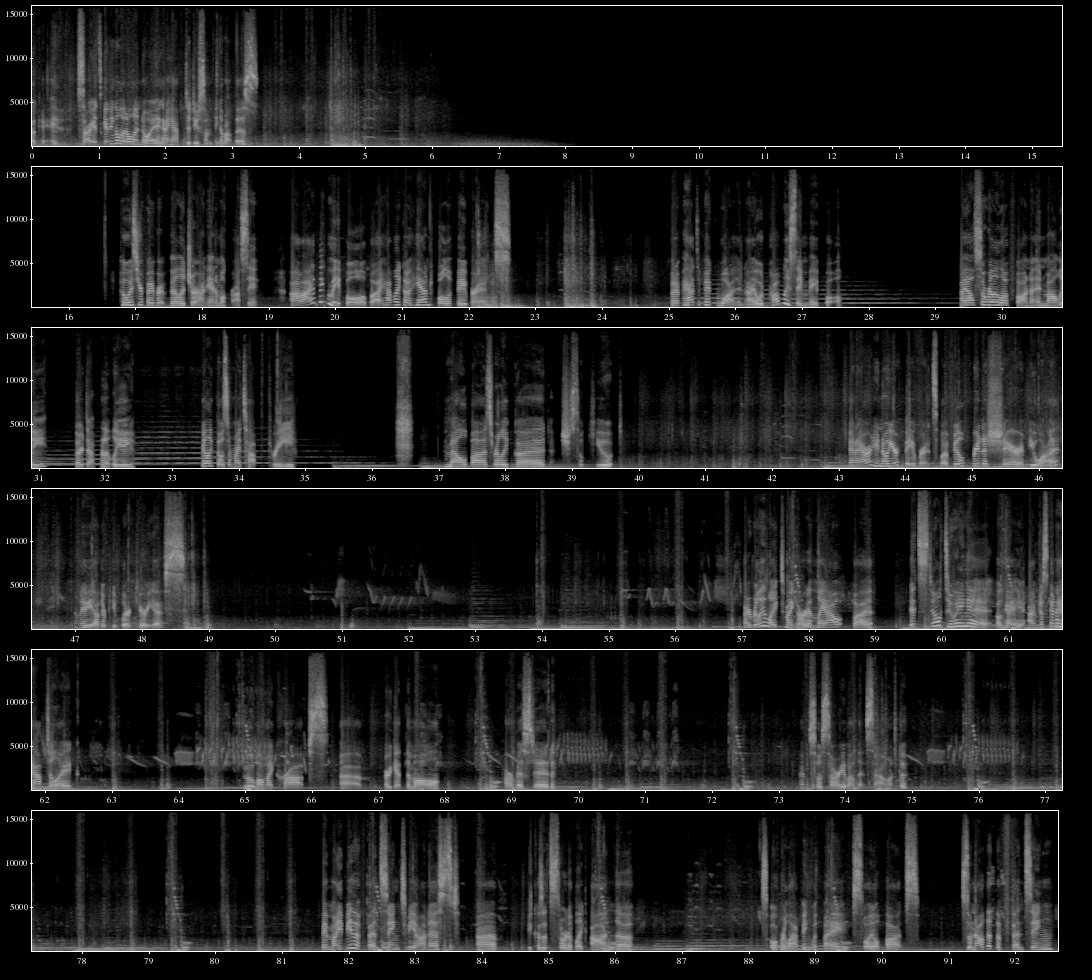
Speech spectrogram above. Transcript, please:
Okay. Sorry, it's getting a little annoying. I have to do something about this. Who is your favorite villager on Animal Crossing? Um, I think Maple, but I have like a handful of favorites. But if I had to pick one, I would probably say Maple. I also really love Fauna and Molly. They're definitely... I feel like those are my top three. Melba is really good. She's so cute. And I already know your favorites, but feel free to share if you want. Maybe other people are curious. I really liked my garden layout, but it's still doing it. Okay, I'm just gonna have to like move all my crops um, or get them all harvested. I'm so sorry about that sound. It might be the fencing, to be honest, um, because it's sort of like on the it's overlapping with my soil plots. So now that the fencing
